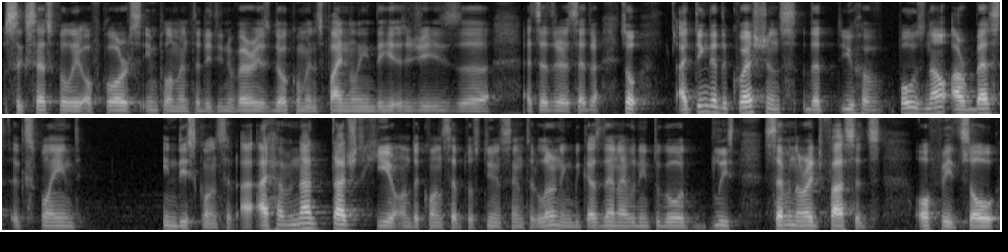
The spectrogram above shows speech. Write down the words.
successfully, of course, implemented it in various documents, finally in the ESGs, etc., etc. Et so I think that the questions that you have posed now are best explained in this concept. I, I have not touched here on the concept of student-centered learning because then I would need to go at least seven or eight facets of it. So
